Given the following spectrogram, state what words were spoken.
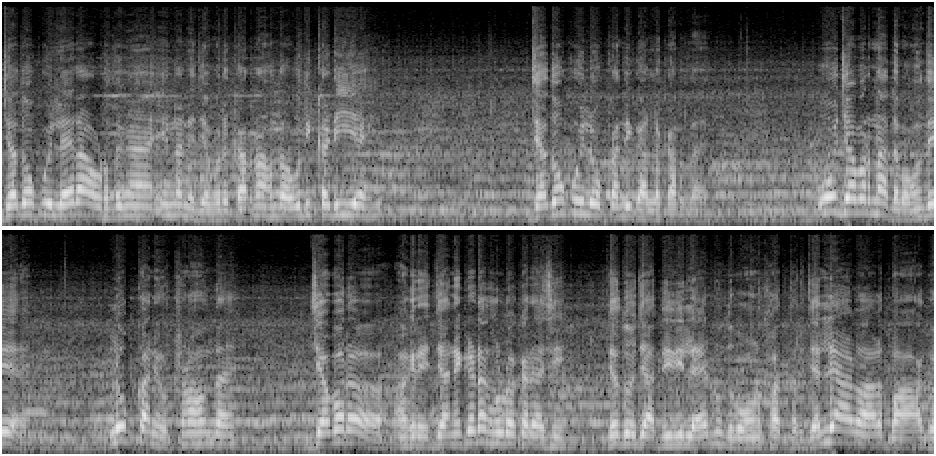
ਜਦੋਂ ਕੋਈ ਲਹਿਰਾਂ ਉੱਠਦੀਆਂ, ਇਹਨਾਂ ਨੇ ਜ਼ਬਰ ਕਰਨਾ ਹੁੰਦਾ, ਉਹਦੀ ਕੜੀ ਹੈ ਇਹ। ਜਦੋਂ ਕੋਈ ਲੋਕਾਂ ਦੀ ਗੱਲ ਕਰਦਾ ਹੈ, ਉਹ ਜ਼ਬਰ ਨਾ ਦਬਾਉਂਦੇ ਆ ਲੋਕਾਂ ਨੇ ਉੱਠਣਾ ਹੁੰਦਾ ਹੈ। ਜ਼ਬਰ ਅੰਗਰੇਜ਼ਾਂ ਨੇ ਕਿਹੜਾ ਥੋੜਾ ਕਰਿਆ ਸੀ? ਜਦੋਂ ਆਜ਼ਾਦੀ ਦੀ ਲਹਿਰ ਨੂੰ ਦਬਾਉਣ ਖਾਤਰ ਜੱਲਿਆਂਵਾਲਾ ਬਾਗ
